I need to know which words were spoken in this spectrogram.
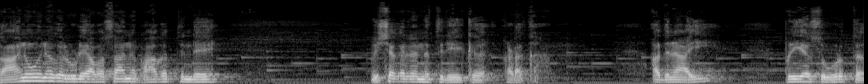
കാനൂനകളുടെ അവസാന ഭാഗത്തിന്റെ വിശകലനത്തിലേക്ക് കടക്കാം. അതിനായി പ്രിയ സുഹൃത്ത്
